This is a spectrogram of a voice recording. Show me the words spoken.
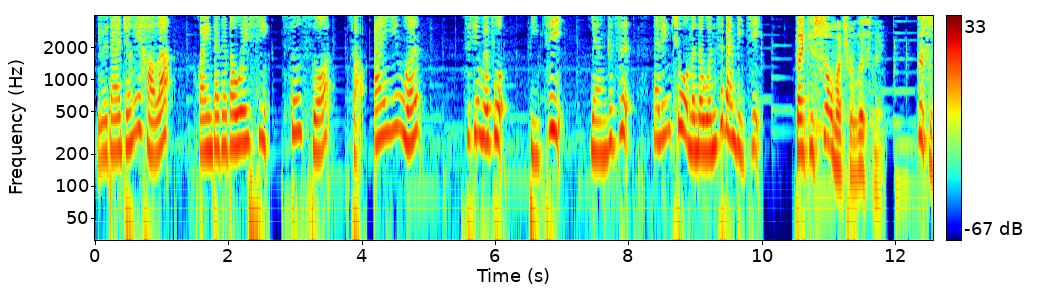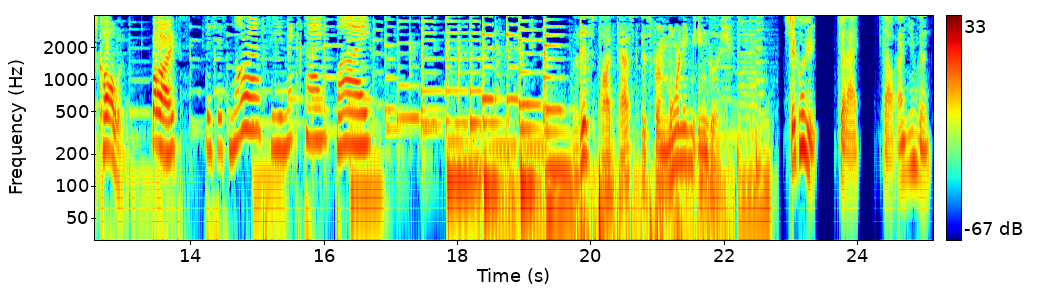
也为大家整理好了，欢迎大家到微信搜索“早安英文”，私信回复“笔记”两个字来领取我们的文字版笔记。 Thank you so much for listening. This is Colin. Bye. This is Nora. See you next time. Bye. This podcast is from Morning English. 学口语就来早安英文。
